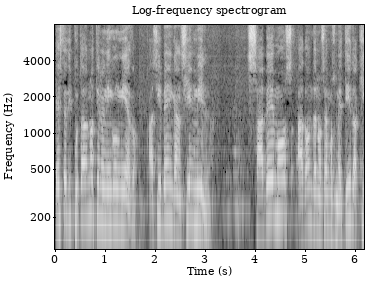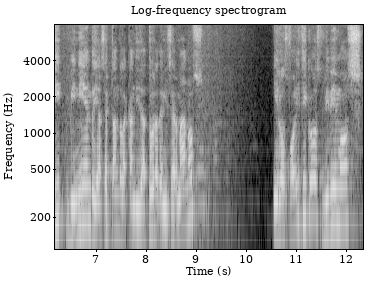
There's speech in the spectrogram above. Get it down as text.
este diputado no tiene ningún miedo, así vengan 100 mil. Sabemos a dónde nos hemos metido aquí, viniendo y aceptando la candidatura de mis hermanos, y los políticos vivimos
